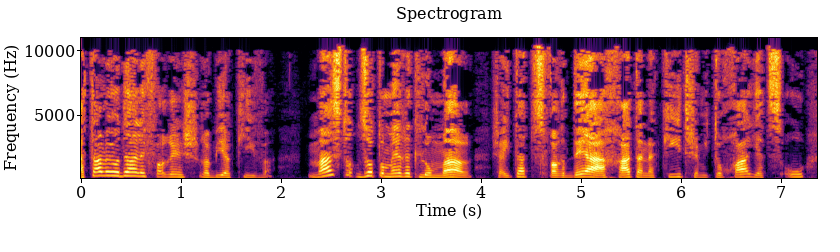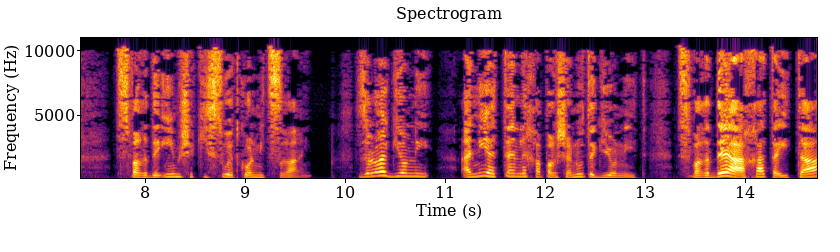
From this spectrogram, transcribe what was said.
אתה לא יודע לפרש, רבי עקיבא. מה זאת אומרת לומר שהייתה צפרדע אחת ענקית שמתוכה יצאו צפרדעים שכיסו את כל מצרים? זה לא הגיוני. אני אתן לך פרשנות הגיונית. צפרדע אחת הייתה,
